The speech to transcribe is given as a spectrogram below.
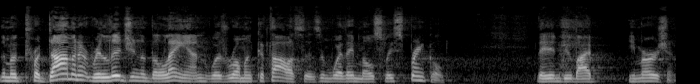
the predominant religion of the land was Roman Catholicism, where they mostly sprinkled. They didn't do by immersion.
